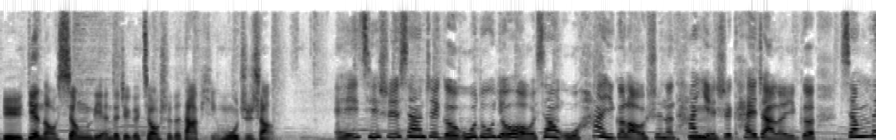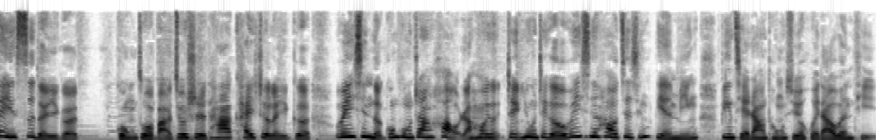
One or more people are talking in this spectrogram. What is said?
与电脑相连的这个教室的大屏幕之上。哎，其实像这个无独有偶，像武汉一个老师呢，他也嗯是开展了一个相类似的一个。工作吧，就是他开设了一个微信的公共账号，然后嗯这用这个微信号进行点名，并且让同学回答问题，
